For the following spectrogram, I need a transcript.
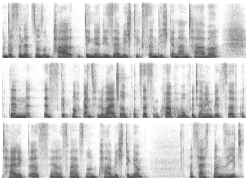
Und das sind jetzt nur so ein paar Dinge, die sehr wichtig sind, die ich genannt habe. Denn es gibt noch ganz viele weitere Prozesse im Körper, wo Vitamin B12 beteiligt ist. Ja, das waren jetzt nur ein paar wichtige. Das heißt, man sieht,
